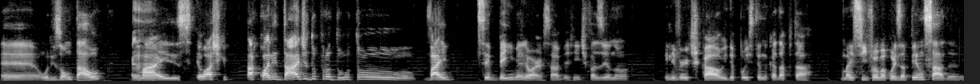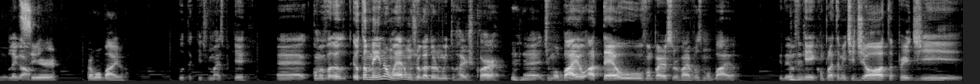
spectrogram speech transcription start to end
é, horizontal. Uhum. Mas eu acho que a qualidade do produto vai ser bem melhor, sabe? A gente fazendo ele vertical e depois tendo que adaptar. Mas sim, foi uma coisa pensada. Legal. Ser para mobile. Puta, que demais, porque é, como eu, eu, eu, também não era um jogador muito hardcore uhum. é, de mobile até o Vampire Survivors Mobile. E daí eu uhum. fiquei completamente idiota, perdi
